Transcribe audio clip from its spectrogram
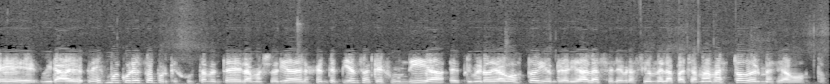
eh, mira, es muy curioso porque justamente la mayoría de la gente piensa que es un día, el primero de agosto, y en realidad la celebración de la Pachamama es todo el mes de agosto.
